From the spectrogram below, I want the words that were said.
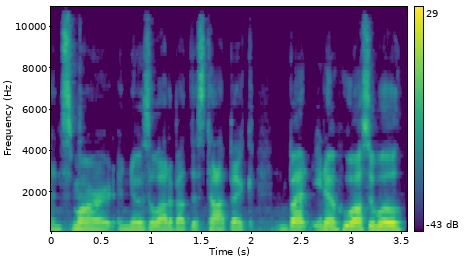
and smart and knows a lot about this topic, but you know who also will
